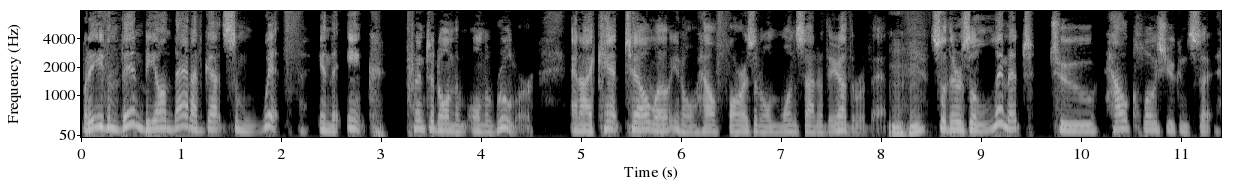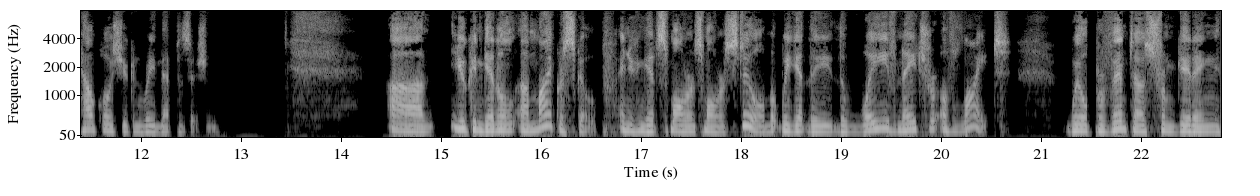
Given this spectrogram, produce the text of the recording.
But even then, beyond that, I've got some width in the ink printed on the on the ruler, and I can't tell well, you know, how far is it on one side or the other of that. Mm-hmm. So there's a limit to how close you can set, how close you can read that position. Uh, you can get a, a, microscope, and you can get smaller and smaller still. But we get the the wave nature of light will prevent us from getting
